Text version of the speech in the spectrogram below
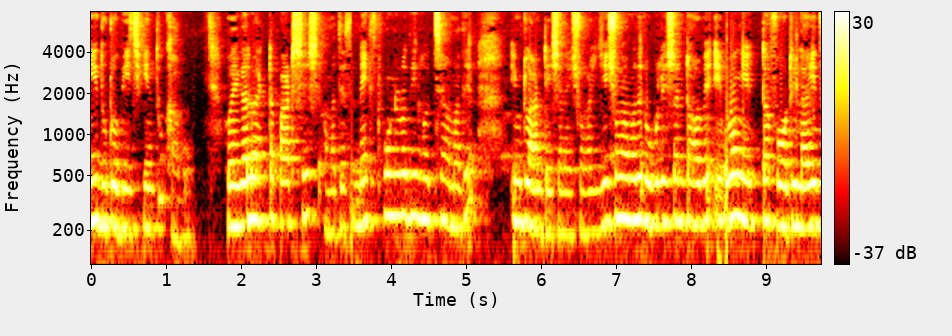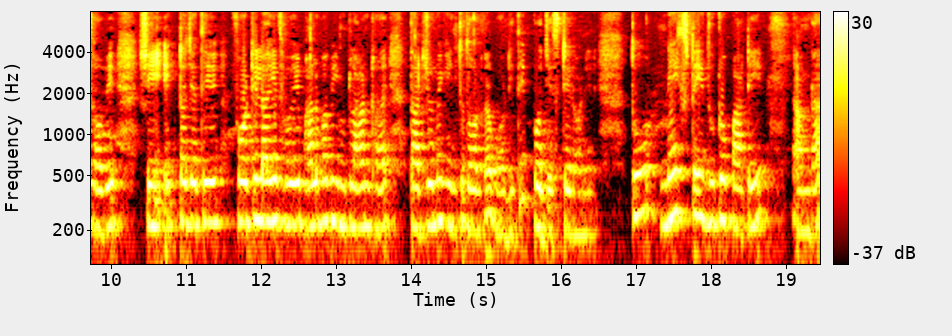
এই দুটো বীজ কিন্তু খাব। হয়ে গেল একটা পার্ট শেষ। আমাদের নেক্সট পনেরো দিন হচ্ছে আমাদের ইমপ্লান্টেশনের সময়। যে সময় আমাদের ওভুলেশনটা হবে এবং একটা ফার্টিলাইজ হবে, সেই একটা যাতে ফার্টিলাইজ হয়ে ভালোভাবে ইমপ্লান্ট হয়, তার জন্য কিন্তু দরকার বডিতে প্রজেস্টেরনের তো নেক্সট এই দুটো পার্টে আমরা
